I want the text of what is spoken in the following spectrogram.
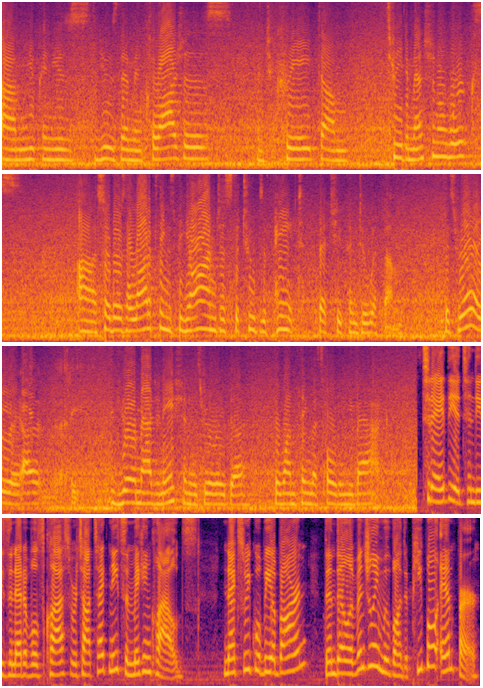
Um, you can use, use them in collages and to create um, three-dimensional works. Uh, so there's a lot of things beyond just the tubes of paint that you can do with them. It's really, uh, your imagination is really the, the one thing that's holding you back. Today, the attendees in Edevold's class were taught techniques in making clouds. Next week will be a barn, then they'll eventually move on to people and fur.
